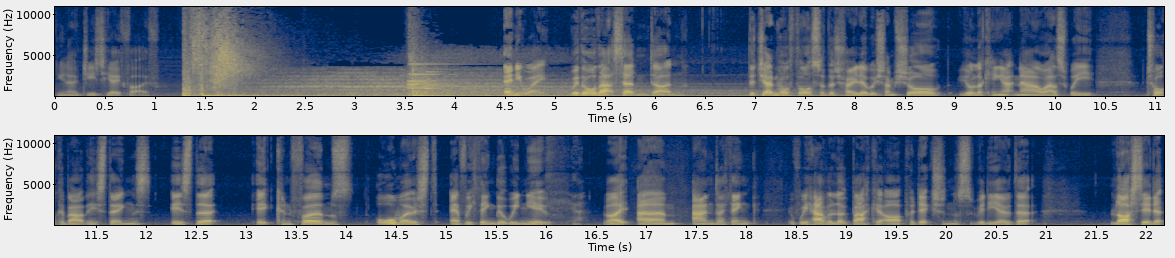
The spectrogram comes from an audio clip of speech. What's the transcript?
you know, GTA 5. Anyway, with all that said and done, the general thoughts of the trailer, which I'm sure you're looking at now as we talk about these things, is that it confirms almost everything that we knew, Yeah. right? Um, and I think if we have a look back at our predictions video that lasted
